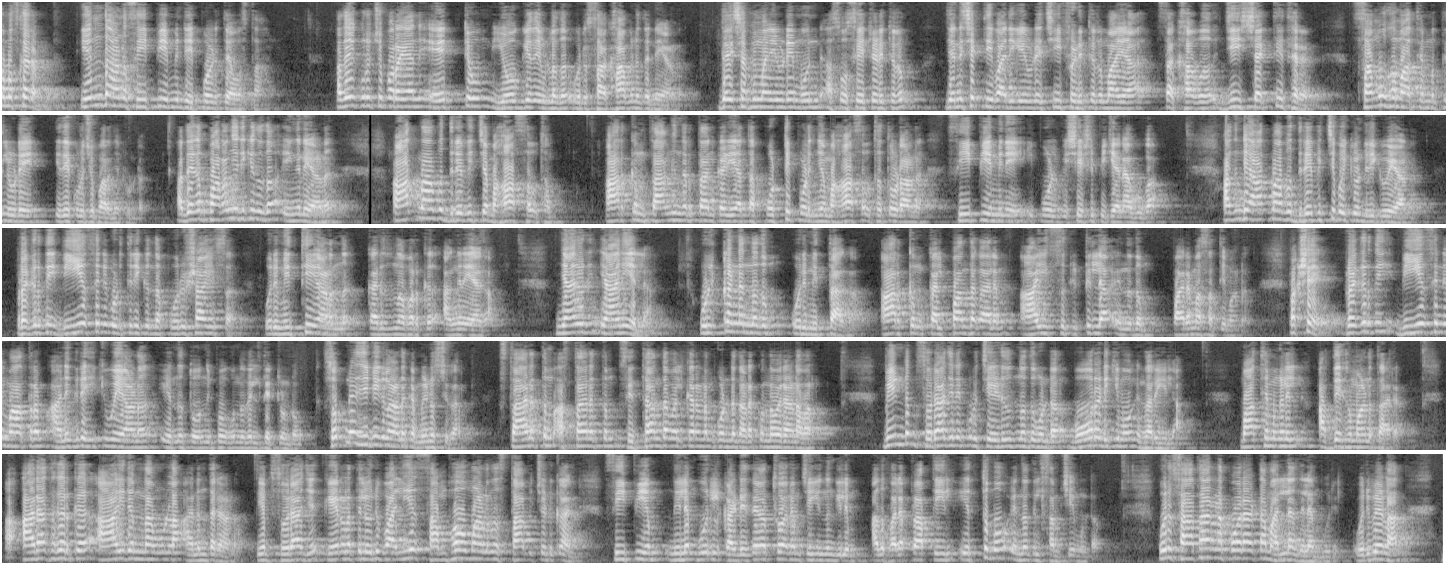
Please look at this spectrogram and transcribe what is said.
നമസ്കാരം. എന്താണ് C P എമ്മിന്റെ ഇപ്പോഴത്തെ അവസ്ഥ? അതേക്കുറിച്ച് പറയാൻ ഏറ്റവും യോഗ്യതയുള്ളത് ഒരു സഖാവിന് തന്നെയാണ്. ദേശാഭിമാനിയുടെ മുൻ അസോസിയേറ്റ് എഡിറ്ററും ജനശക്തി വാരികയുടെ ചീഫ് എഡിറ്ററുമായ സഖാവ് ജി ശക്തിധരൻ സമൂഹ മാധ്യമത്തിലൂടെ ഇതേക്കുറിച്ച് പറഞ്ഞിട്ടുണ്ട്. അദ്ദേഹം പറഞ്ഞിരിക്കുന്നത് ഇങ്ങനെയാണ്. ആത്മാവ് ദ്രവിച്ച മഹാസൗധം. ആർക്കും താങ്ങി നിർത്താൻ കഴിയാത്ത പൊട്ടിപ്പൊളിഞ്ഞ മഹാസൗധത്തോടാണ് സി പി എമ്മിനെ ഇപ്പോൾ വിശേഷിപ്പിക്കാനാവുക. അതിന്റെ ആത്മാവ് ദ്രവിച്ചു പോയിക്കൊണ്ടിരിക്കുകയാണ്. പ്രകൃതി വി എസിന് കൊടുത്തിരിക്കുന്ന പുരുഷായുസ് ഒരു മിഥ്യയാണെന്ന് കരുതുന്നവർക്ക് അങ്ങനെയാകാം. ഞാനൊരു ജ്ഞാനിയല്ല. ഉൾക്കണ്ണെന്നതും ഒരു മിത്താകാം. ആർക്കും കൽപ്പാന്തകാലം ആയുസ് കിട്ടില്ല എന്നതും പരമസത്യമാണ്. പക്ഷേ പ്രകൃതി വി എസിന് മാത്രം അനുഗ്രഹിക്കുകയാണ് എന്ന് തോന്നിപ്പോകുന്നതിൽ തെറ്റുണ്ടോ? സ്വപ്നജീവികളാണ് കമ്മ്യൂണിസ്റ്റുകാർ. സ്ഥാനത്തും അസ്ഥാനത്തും സിദ്ധാന്തവൽക്കരണം കൊണ്ട് നടക്കുന്നവരാണവർ വീണ്ടും സ്വരാജിനെ കുറിച്ച് എഴുതുന്നത് കൊണ്ട് ബോറടിക്കുമോ എന്നറിയില്ല. മാധ്യമങ്ങളിൽ അദ്ദേഹമാണ് താരം. ആരാധകർക്ക് ആയിരം നാമുള്ള അനന്തരാണ്. എം സ്വരാജ് കേരളത്തിൽ ഒരു വലിയ സംഭവമാണെന്ന് സ്ഥാപിച്ചെടുക്കാൻ സി പി എം നിലമ്പൂരിൽ കഠിനാധ്വാനം ചെയ്യുന്നെങ്കിലും അത് ഫലപ്രാപ്തിയിൽ എത്തുമോ എന്നതിൽ സംശയമുണ്ട്. ഒരു സാധാരണ പോരാട്ടമല്ല നിലമ്പൂരിൽ. ഒരു വേള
